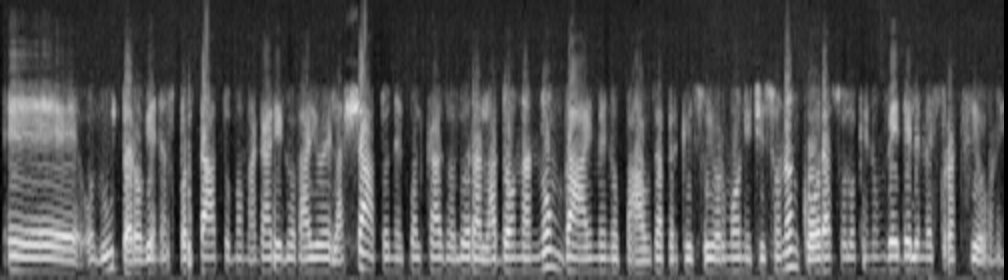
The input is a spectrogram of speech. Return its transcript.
eh, o l'utero viene asportato ma magari l'ovaio è lasciato, nel qual caso allora la donna non va in menopausa perché i suoi ormoni ci sono ancora, solo che non vede le mestruazioni.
